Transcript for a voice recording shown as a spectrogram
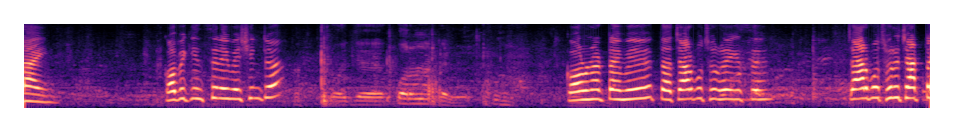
নাই। কবে কিনছেন এই মেশিনটা? করোনার টাইমে তা চার বছর হয়ে গেছে। চার বছরে চারটা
